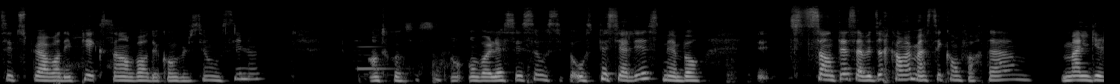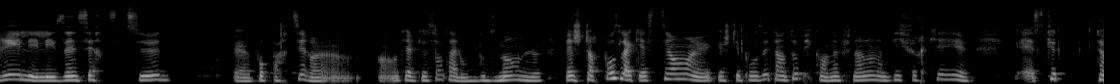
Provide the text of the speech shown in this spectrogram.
tu peux avoir des pics sans avoir de convulsions aussi. Là. En tout cas, On, va laisser ça aussi aux spécialistes, mais bon, tu te sentais, ça veut dire quand même assez confortable, malgré les incertitudes. Euh, pour partir en quelque sorte à l'autre bout du monde. Mais je te repose la question euh, que je t'ai posée tantôt, puis qu'on a finalement bifurqué. Euh, est-ce que tu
